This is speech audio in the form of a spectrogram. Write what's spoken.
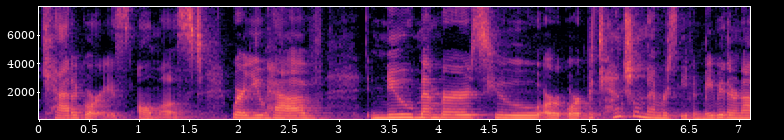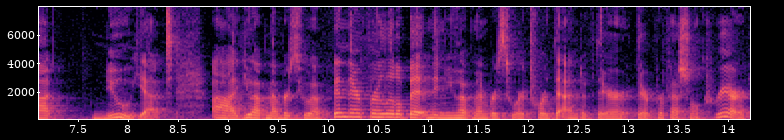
categories almost, where you have new members who, or, or potential members even, maybe they're not new yet. Uh, you have members who have been there for a little bit, and then you have members who are toward the end of their, their professional career.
